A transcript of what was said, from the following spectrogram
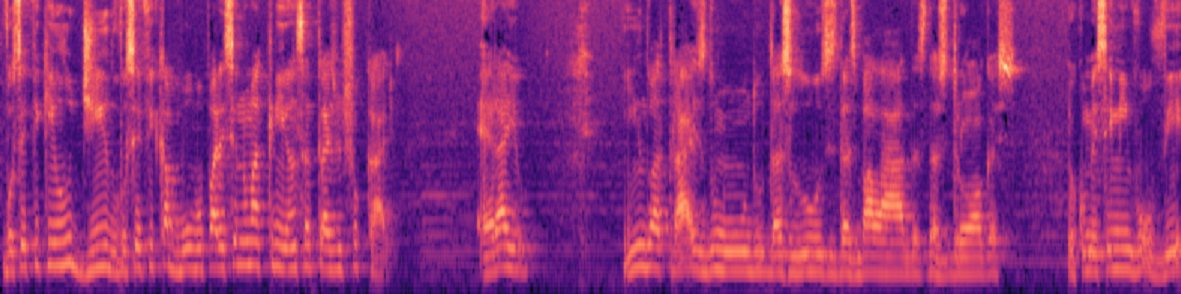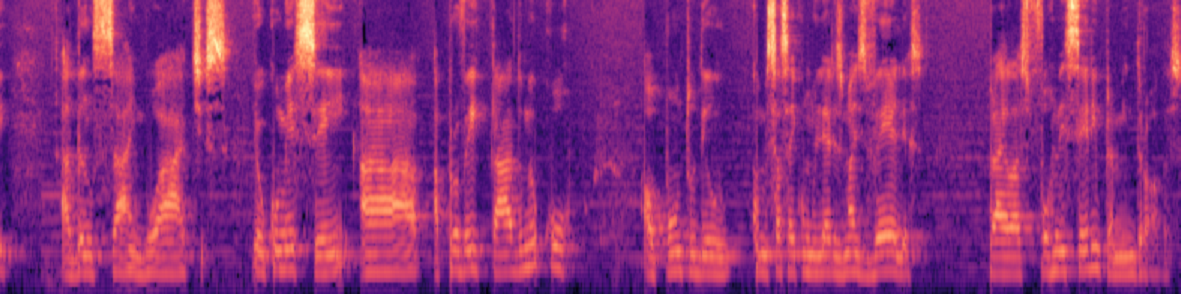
Você fica iludido, você fica bobo, parecendo uma criança atrás de um chocalho. Era eu, indo atrás do mundo, das luzes, das baladas, das drogas. Eu comecei a me envolver, a dançar em boates. Eu comecei a aproveitar do meu corpo, ao ponto de eu começar a sair com mulheres mais velhas para elas fornecerem para mim drogas.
